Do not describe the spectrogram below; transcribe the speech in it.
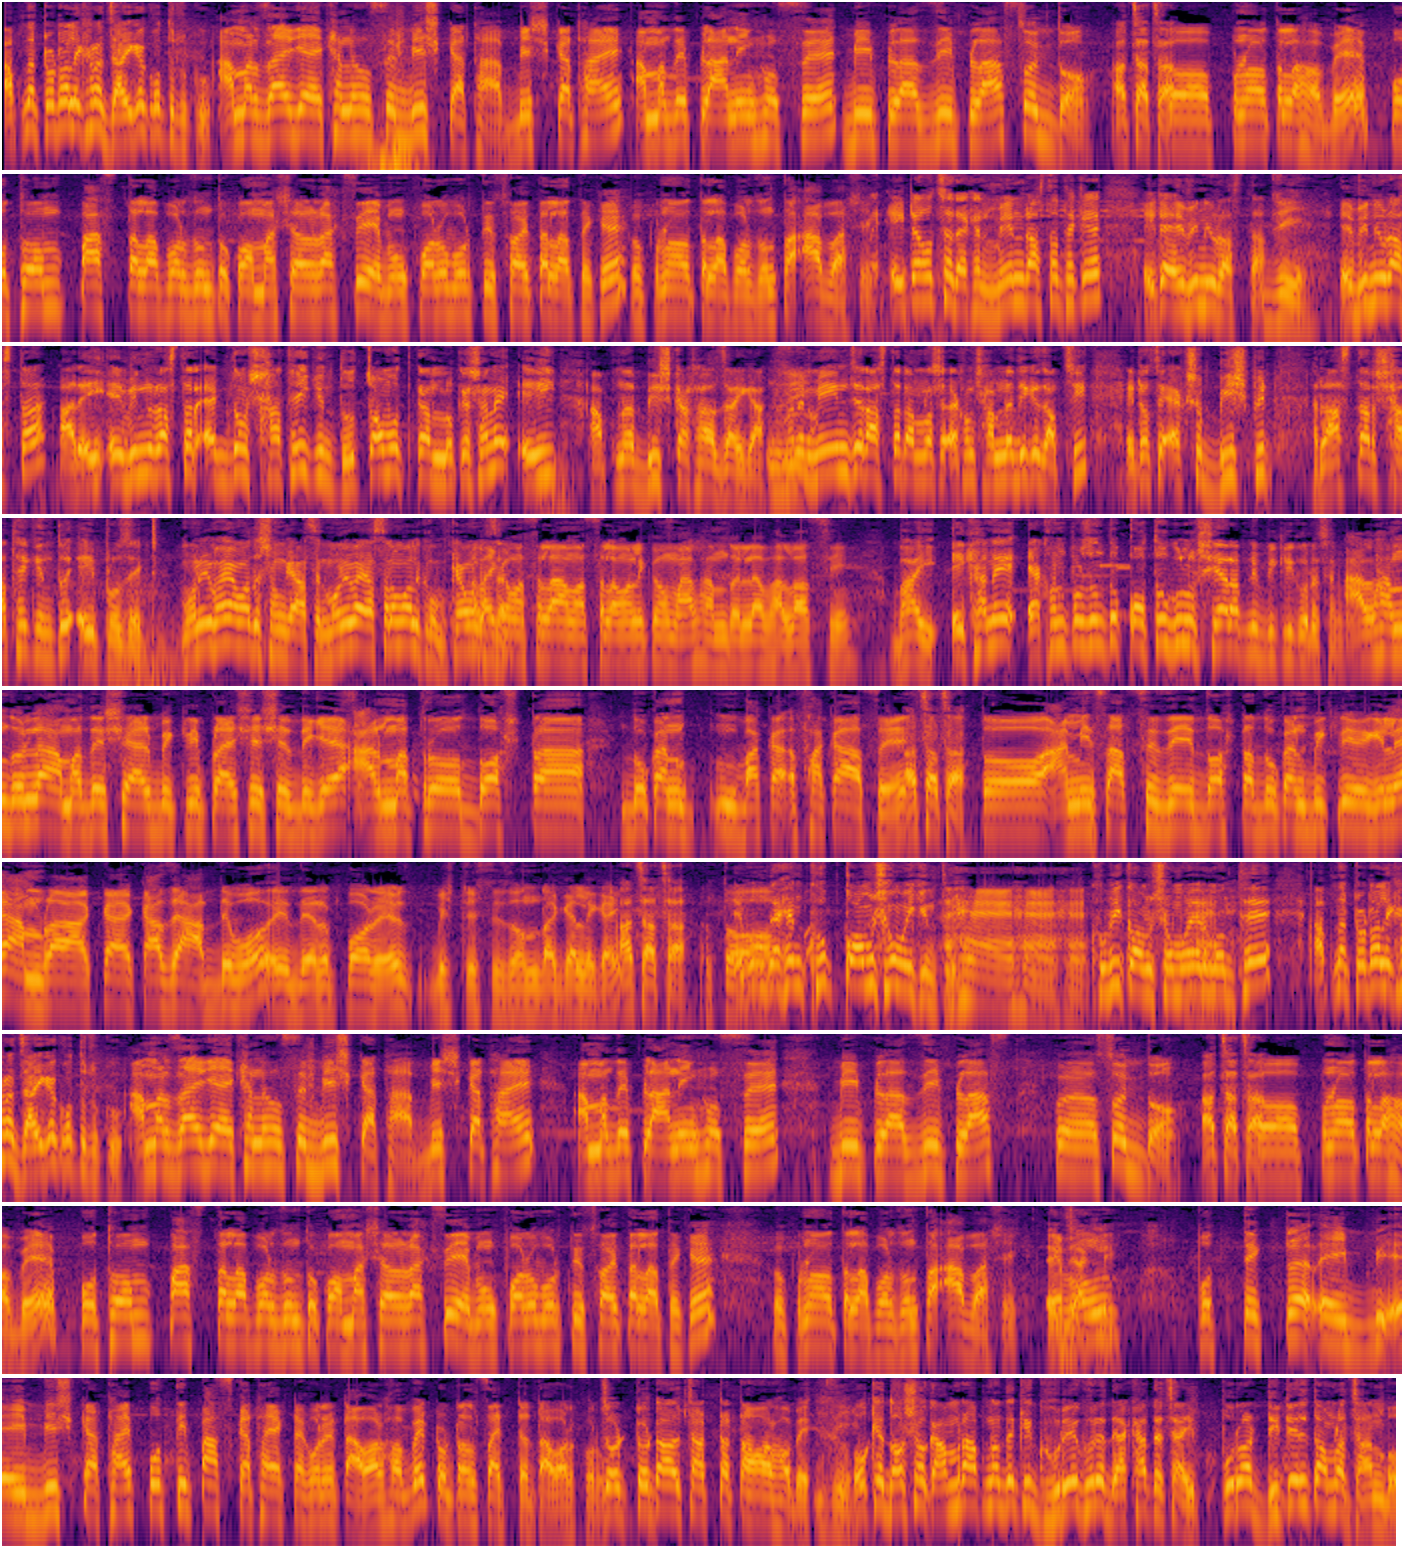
আপনার টোটাল এখানে জায়গা কতটুকু? আমার জায়গা এখানে হচ্ছে বিশ কাঠা। বিশ কাঠায় আমাদের প্ল্যানিং হচ্ছে বি প্লাস জি প্লাস চোদ্দ। আচ্ছা আচ্ছা। তো পনেরো তলা হবে। প্রথম পাঁচতলা পর্যন্ত কমার্শিয়াল রাখছি এবং পরবর্তী ছয় তলা থেকে পনেরো তলা পর্যন্ত আবাসিক এটা হচ্ছে দেখেন মেন রাস্তা থেকে এটা এভিনিউ রাস্তা। জি। এভিনিউ রাস্তা আর এই এভিনিউ রাস্তার একদম সাথেই কিন্তু চমৎকার লোকেশনে এই আপনার বিশ কাঠা জায়গা। মানে মেইন যে রাস্তাটা আমরা এখন সামনের দিকে যাচ্ছি এটা হচ্ছে একশো বিশ ফিট রাস্তার সাথে কিন্তু এই প্রজেক্ট মনির ভাই আমাদের সঙ্গে আছেন। মনির ভাই আসসালামু আলাইকুম। কেমন আছেন? আসসালাম আসসালামু আলাইকুম। আলহামদুলিল্লাহ ভালো আছি। ভাই এখানে এখন পর্যন্ত কতগুলো শেয়ার আপনি বিক্রি করেছেন? আলহামদুলিল্লাহ আমাদের শেয়ার বিক্রি প্রায় শেষের দিকে। আর মাত্র দশটা দোকান বাকা- ফাঁকা আছে। আচ্ছা আচ্ছা। তো আমি চাচ্ছি যে দশটা দোকান বিক্রি হয়ে গেলে আমরা কাজে হাত দেব। এদের পরে বৃষ্টির সিজনটা গেলে গাই। আচ্ছা আচ্ছা। তো- দেখেন খুব কম সময় কিন্তু। হ্যাঁ হ্যাঁ হ্যাঁ। খুবই কম সময়ের মধ্যে আপনার টোটাল এখানে জায়গা কতটুকু? আমার জায়গা এখানে হচ্ছে বিশ কাঠা। বিশ কাঠায় আমাদের প্ল্যানিং হচ্ছে বি প্লাস জি প্লাস চোদ্দ আচ্ছা আচ্ছা। পনেরো তলা হবে। প্রথম পাঁচ পাঁচতলা পর্যন্ত কমার্শিয়াল রাখছি এবং পরবর্তী ছয় তলা থেকে পনেরো তলা পর্যন্ত আবাসিক। এবং. প্রত্যেকটা এই এই বিশ কাঠায় প্রতি পাঁচ কাঠায় একটা করে টাওয়ার হবে টোটাল চারটা টাওয়ার করব। টোটাল চারটা টাওয়ার হবে। ওকে দর্শক আমরা আপনাদেরকে ঘুরে ঘুরে দেখাতে চাই। পুরো ডিটেল তো আমরা জানব।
